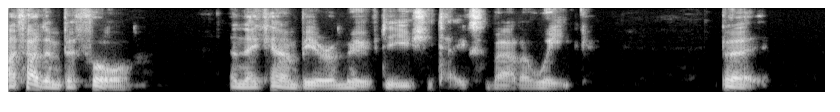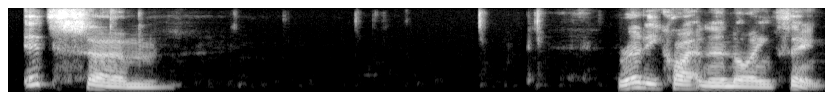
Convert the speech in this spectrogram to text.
I've had them before, and they can be removed. It usually takes about a week, but it's um, really quite an annoying thing.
